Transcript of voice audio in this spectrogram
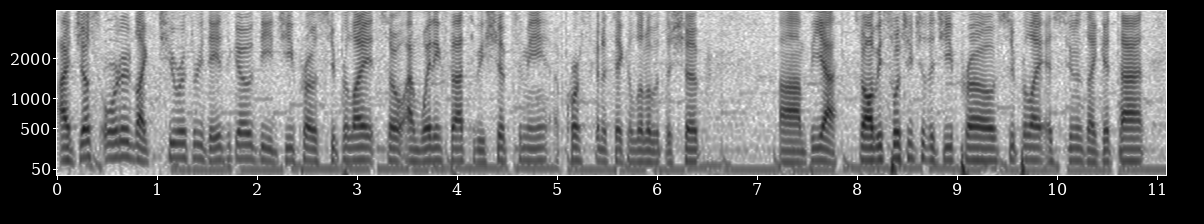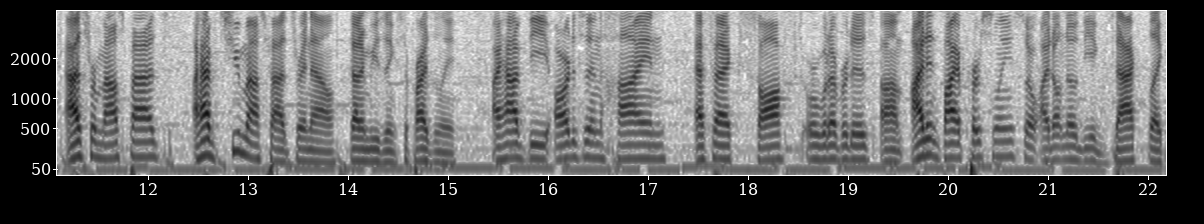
I just ordered like two or three days ago the G Pro Superlight, so I'm waiting for that to be shipped to me. Of course, it's going to take a little bit to ship. Um, but yeah, so I'll be switching to the G Pro Superlight as soon as I get that. As for mouse pads, I have two mouse pads right now that I'm using, surprisingly. I have the Artisan Hien FX Soft or whatever it is. Um, I didn't buy it personally, so I don't know the exact like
